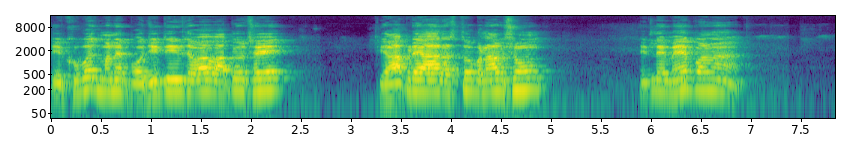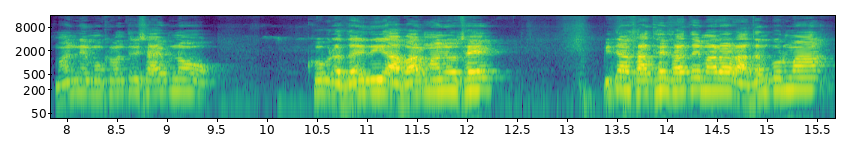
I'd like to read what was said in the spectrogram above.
એ ખૂબ જ મને પોઝિટિવ જવાબ આપ્યો છે. કે આપણે આ રસ્તો બનાવશું એટલે મેં પણ માન્ય મુખ્યમંત્રી સાહેબનો ખૂબ હૃદયથી આભાર માન્યો છે. બીજા સાથે સાથે મારા રાધનપુરમાં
